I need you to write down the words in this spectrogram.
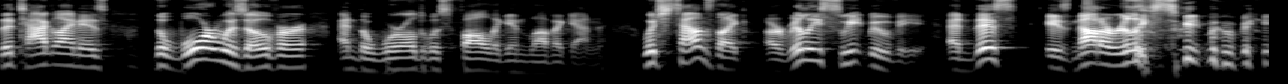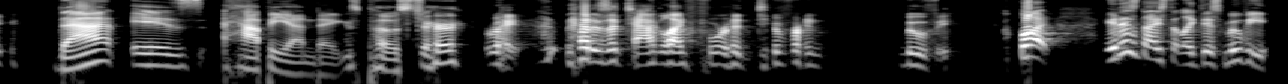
The tagline is The war was over and the world was falling in love again, which sounds like a really sweet movie, and this is not a really sweet movie. That is happy endings poster. Right. That is a tagline for a different movie. But it is nice that like this movie,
